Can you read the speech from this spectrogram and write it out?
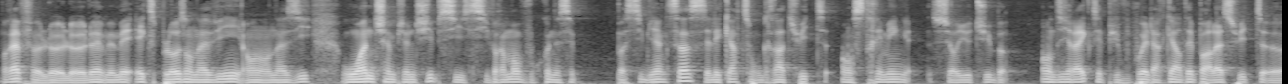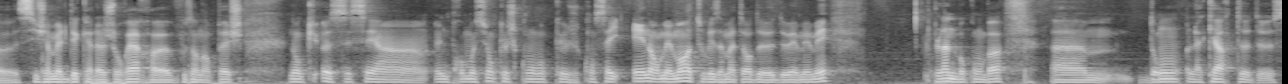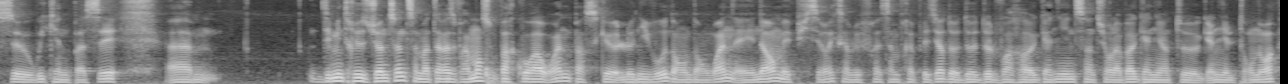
Bref, le, le, le MMA explose en Asie. One Championship, si, vraiment vous connaissez si bien que ça, c'est les cartes sont gratuites en streaming sur YouTube en direct et puis vous pouvez les regarder par la suite euh, si jamais le décalage horaire euh, vous en empêche. Donc euh, c'est une promotion que je, que je conseille énormément à tous les amateurs de, de MMA. Plein de beaux combats, dont la carte de ce week-end passé. Demetrius Johnson, ça m'intéresse vraiment son parcours à One parce que le niveau dans, dans One est énorme et puis c'est vrai que ça, lui ferait, ça me ferait plaisir de, de, le voir euh, gagner une ceinture là-bas, gagner, un, gagner le tournoi.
